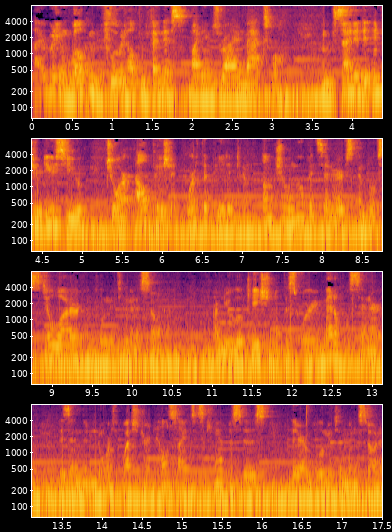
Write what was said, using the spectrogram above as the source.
Hi, everybody, and welcome to Fluid Health and Fitness. My name is Ryan Maxwell. I'm excited to introduce you to our outpatient orthopedic and functional movement centers in both Stillwater and Bloomington, Minnesota. Our new location at the Swery Medical Center is in the Northwestern Health Sciences campuses there in Bloomington, Minnesota.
